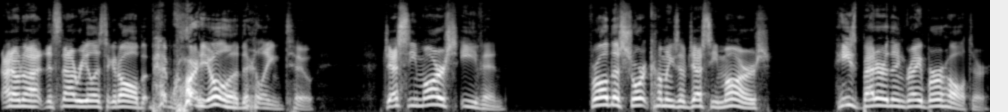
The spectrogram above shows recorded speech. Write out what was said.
I don't know. It's not realistic at all, but Pep Guardiola, they're linked to. Jesse Marsch, even. For all the shortcomings of Jesse Marsch, he's better than Gray Berhalter.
